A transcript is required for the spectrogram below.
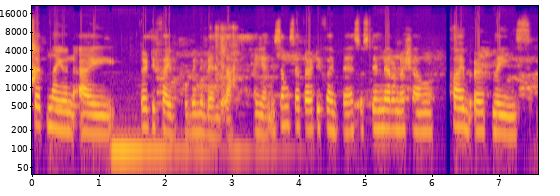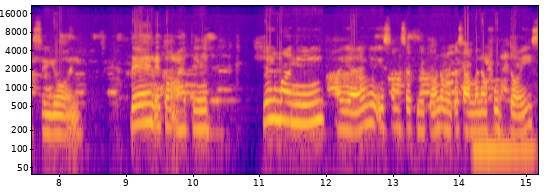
set na yun ay 35 ko binibenta. Ayan, isang set 35 pesos. Then meron na siyang 5 airplanes. So yun. Then, itong ating Play money. Ayan, yung isang set nito na may kasama ng food toys.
